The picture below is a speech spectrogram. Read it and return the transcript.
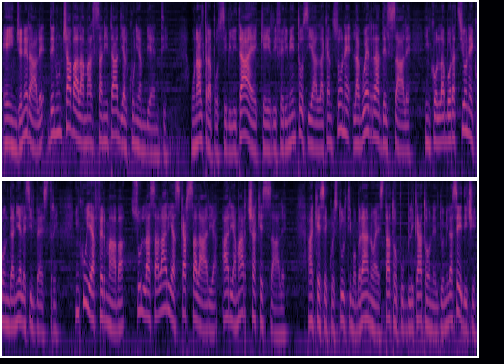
e in generale denunciava la malsanità di alcuni ambienti. Un'altra possibilità è che il riferimento sia alla canzone La guerra del sale, in collaborazione con Daniele Silvestri, in cui affermava Sulla salaria scarsalaria, aria marcia che sale, anche se quest'ultimo brano è stato pubblicato nel 2016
